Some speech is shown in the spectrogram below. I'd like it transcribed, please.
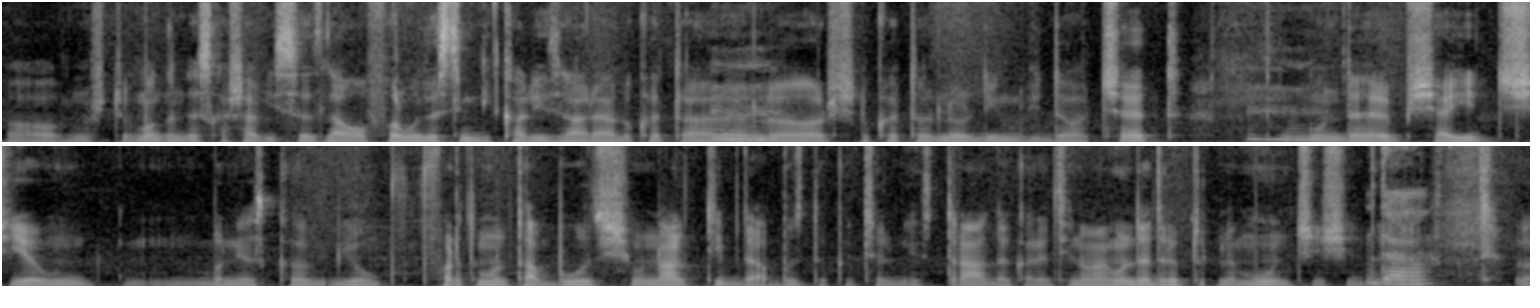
Uh, nu știu, mă gândesc așa, visez la o formă de sindicalizare a lucrătorilor și lucrătorilor din videochat, Mhm. unde și aici eu bănuiesc că e un foarte mult abuz și un alt tip de abuz decât cel din stradă, care ține mai mult de drepturile muncii și de, Da. uh,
